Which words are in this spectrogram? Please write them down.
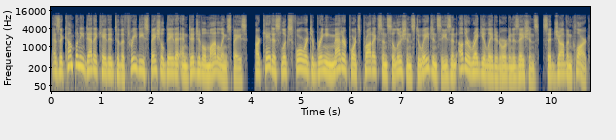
As a company dedicated to the 3D spatial data and digital modeling space, Arcadis looks forward to bringing Matterport's products and solutions to agencies and other regulated organizations, said Jovan Clark,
